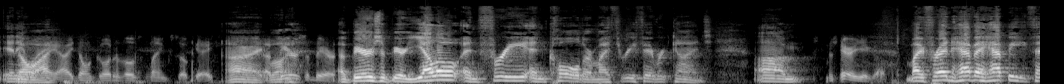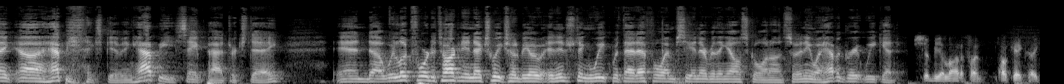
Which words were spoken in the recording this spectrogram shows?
anyway. No, I, I don't go to those lengths. Okay. All right. A well, beer's a beer. A beer's a beer. Yellow and free and cold are my three favorite kinds. Um, There you go. my friend, have a happy thank uh, happy Thanksgiving, happy St. Patrick's Day, and uh, we look forward to talking to you next week. It's going to be an interesting week with that FOMC and everything else going on. So anyway, have a great weekend. Should be a lot of fun. Okay, Craig.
